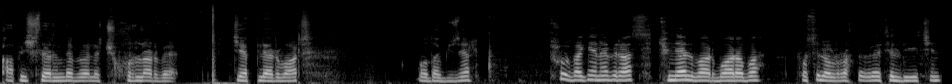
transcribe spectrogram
Kapı işlerinde böyle çukurlar ve cepler var. O da güzel. Şurada gene biraz tünel var bu araba. Fosil olarak da üretildiği için.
